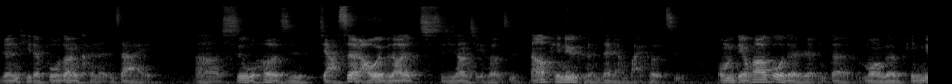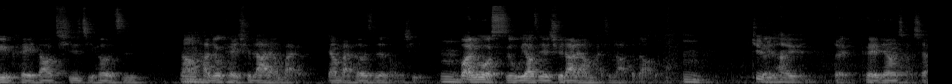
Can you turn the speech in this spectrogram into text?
人体的波段可能在呃十五赫兹，假设啦，我也不知道实际上几赫兹，然后频率可能在两百赫兹。我们点化过的人的某个频率可以到七十几赫兹，然后他就可以去拉两百两百赫兹的东西。嗯，不然如果十五要直接去拉两百是拉不到的。嗯，距离太远。对，可以这样想象。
